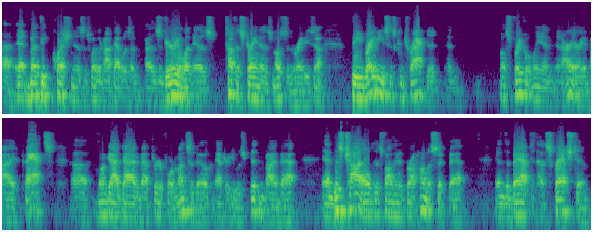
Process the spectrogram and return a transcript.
Uh, eh, but the question is, is whether or not that was a, as virulent, as tough a strain as most of the rabies. Now, the rabies is contracted and most frequently in, in our area by bats. Uh, one guy died about three or four months ago after he was bitten by a bat. And this child, his father had brought home a sick bat, and the bat uh, scratched him.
